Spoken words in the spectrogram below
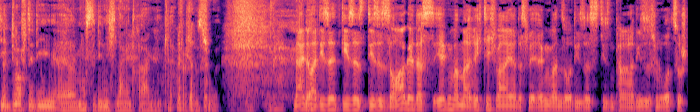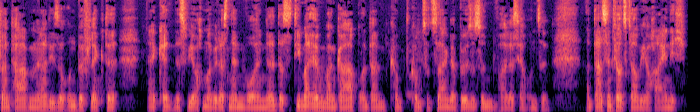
die durfte die, äh, musste die nicht lange tragen, die Klettverschlussschuhe. Nein, ja. aber diese, diese, diese Sorge, dass irgendwann mal richtig war, ja, dass wir irgendwann so dieses, diesen paradiesischen Urzustand haben, ja, diese unbefleckte Erkenntnis, wie auch immer wir das nennen wollen, ne, dass es die mal irgendwann gab und dann kommt, kommt sozusagen der böse Sündenfall, das ist ja Unsinn. Und da sind wir uns, glaube ich, auch einig.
